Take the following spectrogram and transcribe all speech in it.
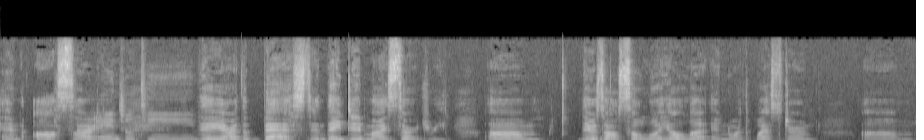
and awesome. Our angel team. They are the best, and they did my surgery. Um, there's also Loyola and Northwestern. Um,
